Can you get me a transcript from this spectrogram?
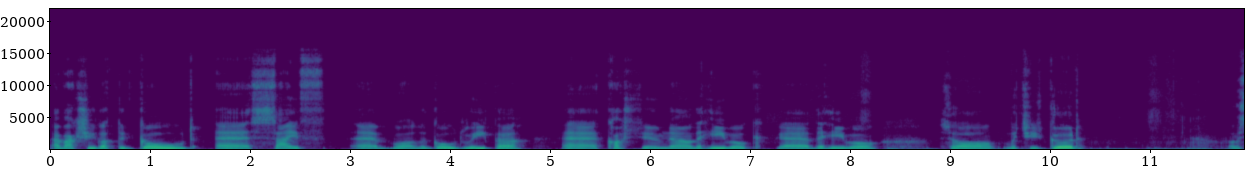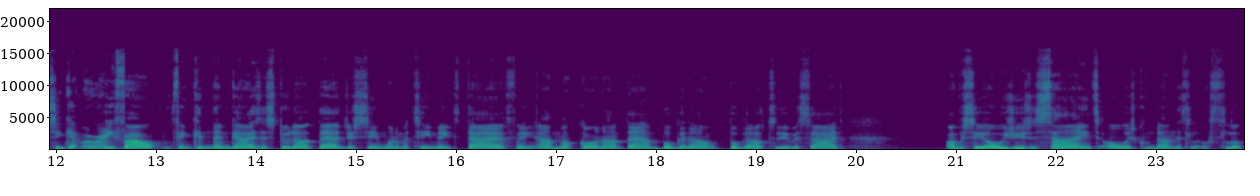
I've actually got the gold uh, scythe, uh, well the gold reaper uh, costume now, the hero, uh, the hero, so which is good. Obviously, get my Wraith out. I'm thinking them guys that stood out there, just seeing one of my teammates die. I think I'm not going out there. I'm bugging out, bug out to the other side. Obviously, always use the sides. Always come down this little slip,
